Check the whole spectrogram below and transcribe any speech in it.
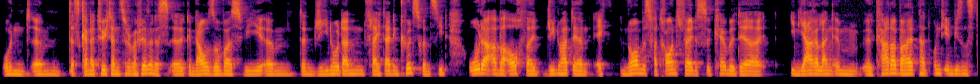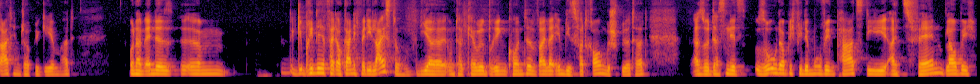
Und ähm, das kann natürlich dann zum Beispiel sein, dass äh, genau sowas wie ähm, dann Gino dann vielleicht da den kürzeren zieht. Oder aber auch, weil Gino hat ja ein enormes Vertrauensverhältnis zu Cable, der ihn jahrelang im äh, Kader behalten hat und ihm diesen Starting-Job gegeben hat. Und am Ende ähm, bringt er vielleicht auch gar nicht mehr die Leistung, die er unter Carroll bringen konnte, weil er eben dieses Vertrauen gespürt hat. Also das sind jetzt so unglaublich viele Moving Parts, die als Fan, glaube ich,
